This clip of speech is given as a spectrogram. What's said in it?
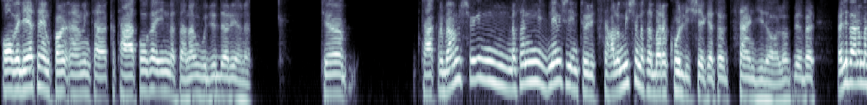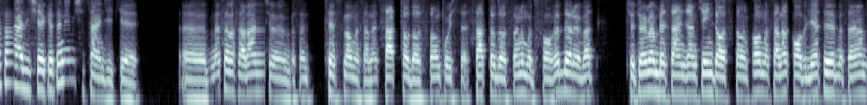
قابلیت امکان همین تحقق این مثلا وجود داره یا نه. که تقریبا میشه بگین مثلا نمیشه اینطوری حالا میشه مثلا برای کلی شرکت سنجید حالا ولی برای مثلا از این شرکت نمیشه سنجید که مثلا مثلا مثلا تسلا مثلا 100 تا داستان پشت 100 تا داستان متفاوت داره. بعد چطوری من بسنجم که این داستان ها مثلا قابلیت مثلا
